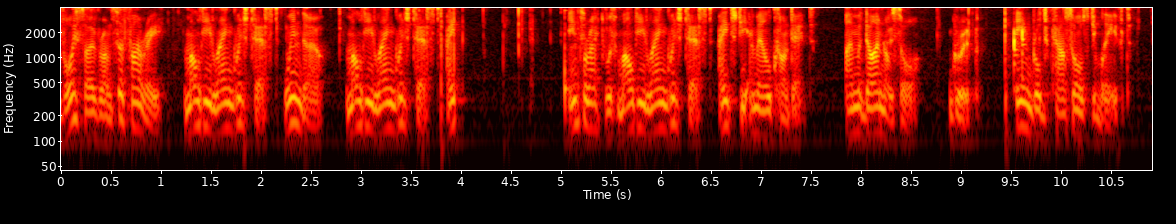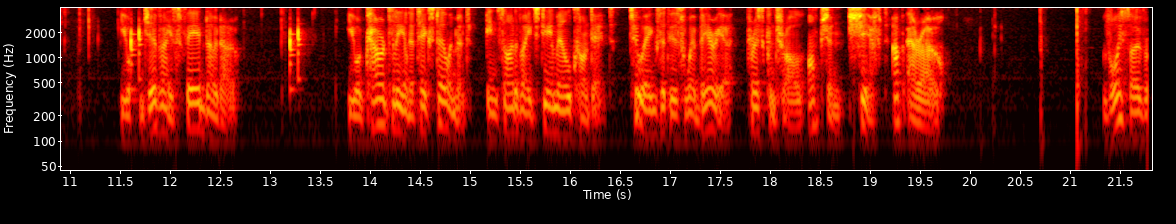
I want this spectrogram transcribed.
VoiceOver on Safari. Multi-language test. Window. Multi-language test. A- Interact with multi-language test. HTML content. I'm a dinosaur. Group. Inbridge castles believed. Your Jeva is fair dodo. You are currently in a text element inside of HTML content. To exit this web area, press Control Option Shift up arrow. VoiceOver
